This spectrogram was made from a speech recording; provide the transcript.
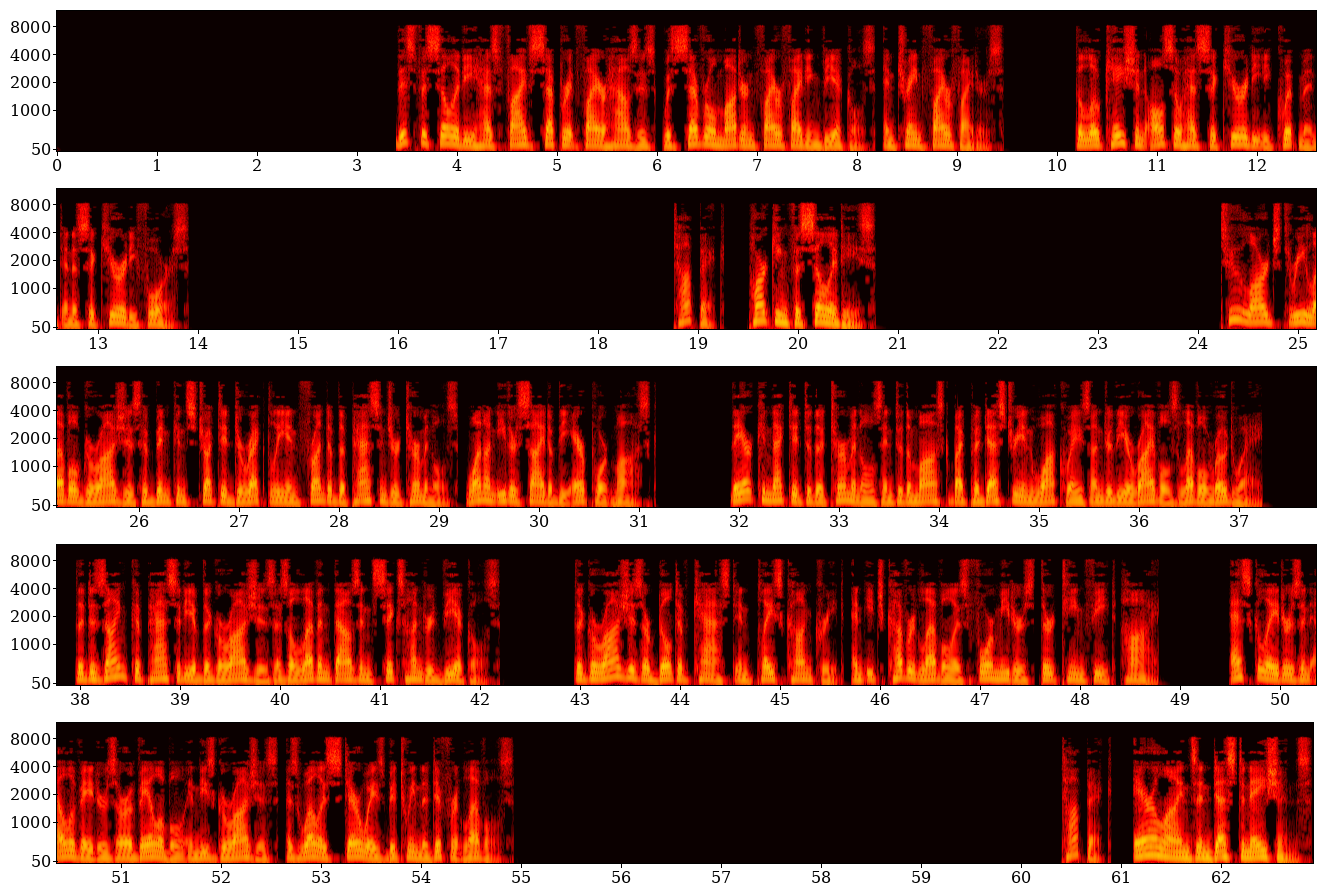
This facility has five separate fire houses, with several modern firefighting vehicles, and trained firefighters. The location also has security equipment and a security force. Parking facilities. Two large three-level garages have been constructed directly in front of the passenger terminals, one on either side of the airport mosque. They are connected to the terminals and to the mosque by pedestrian walkways under the arrivals level roadway. The design capacity of the garages is 11,600 vehicles. The garages are built of cast-in-place concrete, and each covered level is 4 meters 13 feet high. Escalators and elevators are available in these garages, as well as stairways between the different levels. Airlines and destinations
